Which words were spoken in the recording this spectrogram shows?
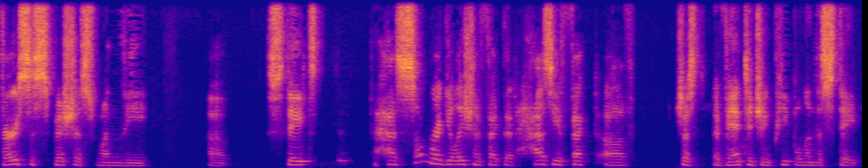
very suspicious when the uh, state has some regulation effect that has the effect of just advantaging people in the state.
